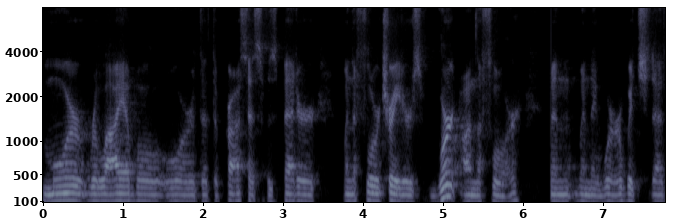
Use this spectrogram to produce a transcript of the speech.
more reliable or that the process was better when the floor traders weren't on the floor than when they were, which the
